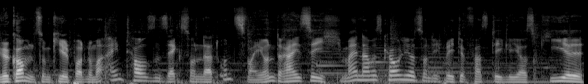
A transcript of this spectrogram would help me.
willkommen zum Kielpot Nummer 1632. Mein Name ist Kaulius und ich berichte fast täglich aus Kiel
